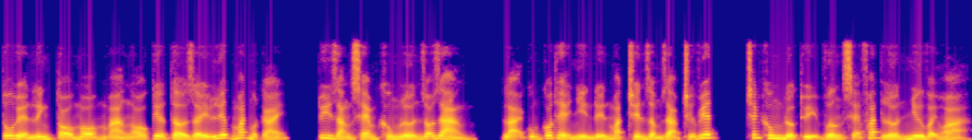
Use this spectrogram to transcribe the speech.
Tô huyền linh tò mò mà ngó kia tờ giấy liếc mắt một cái, tuy rằng xem không lớn rõ ràng, lại cũng có thể nhìn đến mặt trên rậm rạp chữ viết, trách không được Thụy Vương sẽ phát lớn như vậy hỏa.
